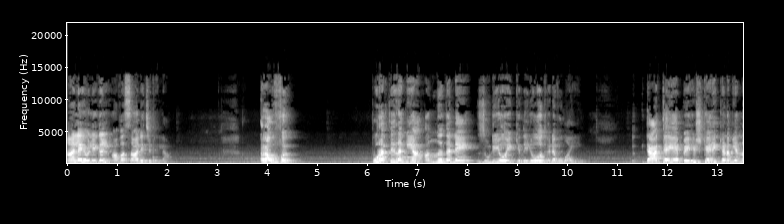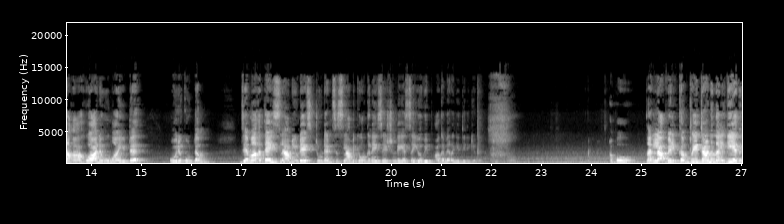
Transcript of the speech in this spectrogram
അലയൊലികൾ അവസാനിച്ചിട്ടില്ല. റൌഫ് പുറത്തിറങ്ങിയ അന്ന് തന്നെ സുഡിയോയ്ക്ക് നിരോധനവുമായി. ടാറ്റയെ ബഹിഷ്കരിക്കണം എന്ന ആഹ്വാനവുമായിട്ട് ഒരു കൂട്ടം ജമാഅത്തെ ഇസ്ലാമിയുടെ സ്റ്റുഡൻസ് ഇസ്ലാമിക് ഓർഗനൈസേഷന്റെ എസ് ഐ ഒ വിഭാഗം ഇറങ്ങിത്തിരിക്കുന്നു. അപ്പോ നല്ല വെൽക്കം ട്രീറ്റ് ആണ് നൽകിയത്.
